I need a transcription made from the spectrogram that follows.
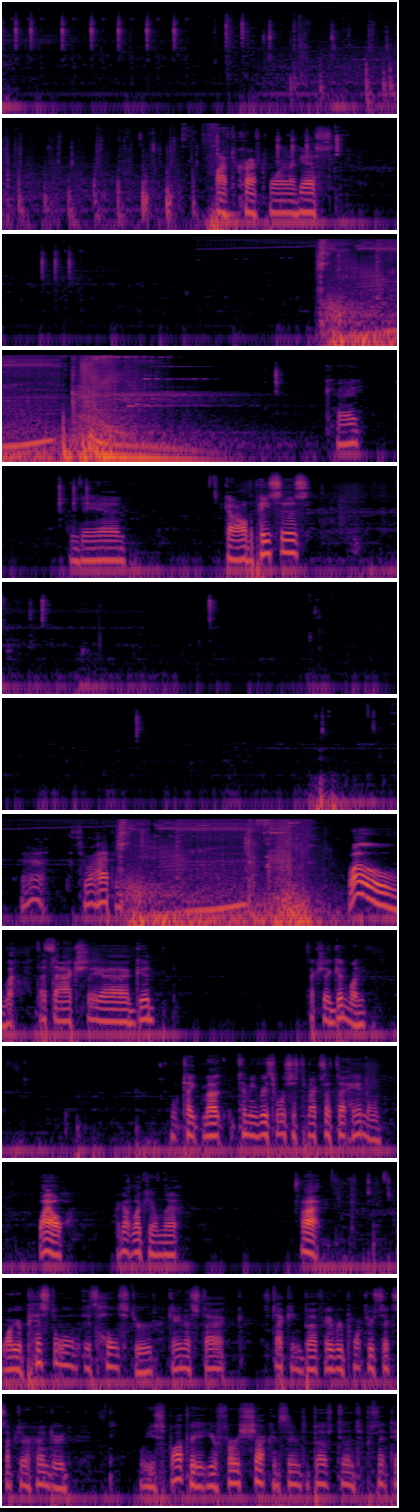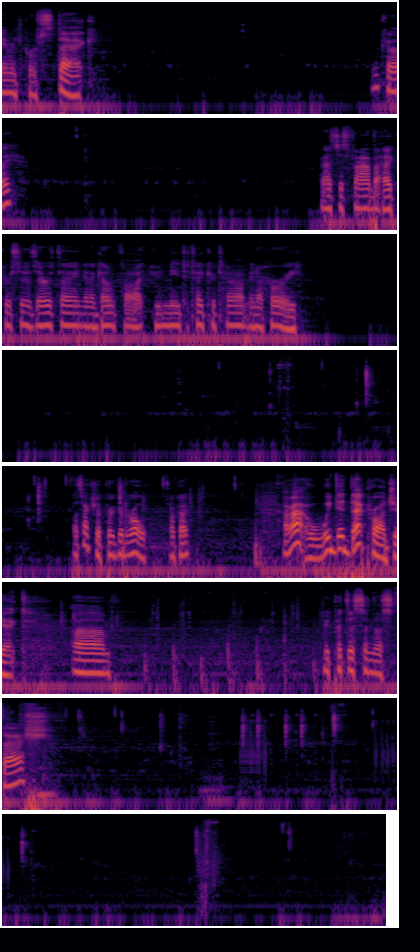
I'll have to craft one, I guess. Okay. And then got all the pieces. Alright, that's what happened. Whoa! That's actually a good... It's actually a good one. Take much, too many resources to max out that handling. Wow. I got lucky on that. Alright. While your pistol is holstered, gain a stack stacking buff every 0.36 up to 100. When you swap it, your first shot consumes a buff dealing 2% damage per stack. Okay. Fast is fine, but accuracy is everything in a gunfight. You need to take your time in a hurry. That's actually a pretty good roll. Okay. Alright, we did that project. Um, let me put this in the stash.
